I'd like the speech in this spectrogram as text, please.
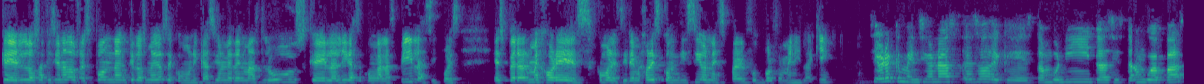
que los aficionados respondan, que los medios de comunicación le den más luz, que la liga se ponga las pilas y pues esperar mejores, ¿cómo les diré? Mejores condiciones para el fútbol femenil aquí. Sí, ahora que mencionas eso de que están bonitas y están guapas,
